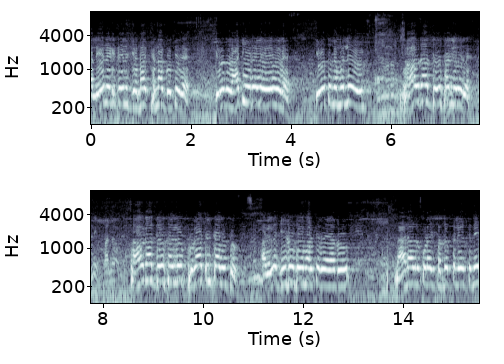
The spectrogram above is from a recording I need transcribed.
ಅಲ್ಲಿ ಏನ್ ನಡೀತೀನಿ ಜನ ಚೆನ್ನಾಗಿ ಗೊತ್ತಿದೆ. ಇವತ್ತು ರಾಜ್ಯವರೆಲ್ಲ ಹೇಳಿದ್ದಾರೆ. ಇವತ್ತು ನಮ್ಮಲ್ಲಿ ಸಾವಿರಾರು ದೇವಸ್ಥಾನಗಳಿವೆ ಸಾವಿರಾರು ದೇವಸ್ಥಾನಗಳು ಪುರಾತನ ಕಾಲದ್ದು ಅವೆಲ್ಲ ಜೀರ್ಣೋದಯ ಮಾಡ್ತಾರೆ ಯಾರು? ನಾನಾದ್ರೂ ಕೂಡ ಈ ಸಂದರ್ಭದಲ್ಲಿ ಹೇಳ್ತೀನಿ,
